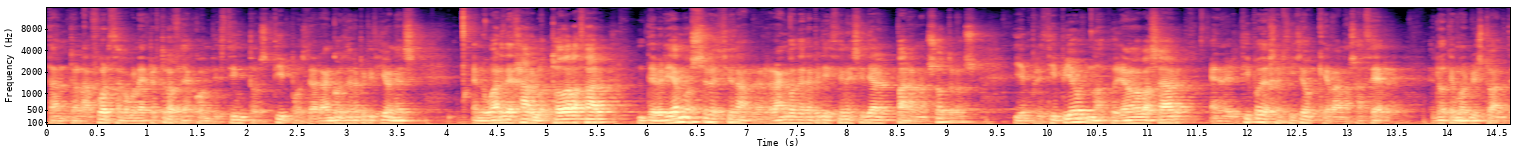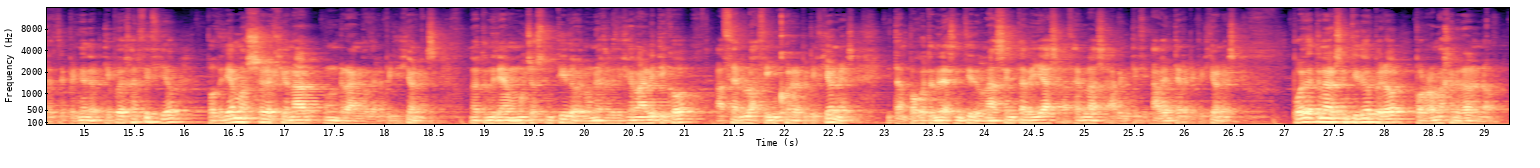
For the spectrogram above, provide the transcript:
tanto la fuerza como la hipertrofia con distintos tipos de rangos de repeticiones, en lugar de dejarlo todo al azar, deberíamos seleccionar el rango de repeticiones ideal para nosotros y en principio nos podríamos basar en el tipo de ejercicio que vamos a hacer. Es lo que hemos visto antes, dependiendo del tipo de ejercicio, podríamos seleccionar un rango de repeticiones. No tendría mucho sentido en un ejercicio analítico hacerlo a 5 repeticiones y tampoco tendría sentido en unas sentadillas hacerlas a 20, a 20 repeticiones. Puede tener sentido, pero por norma general no.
